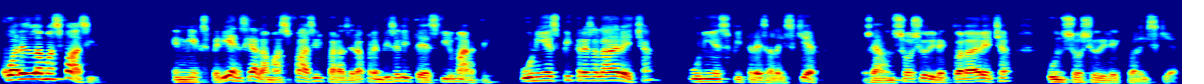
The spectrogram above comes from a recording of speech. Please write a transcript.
¿Cuál es la más fácil? En mi experiencia, la más fácil para ser aprendiz élite es firmarte un ESP3 a la derecha, un ESP3 a la izquierda. O sea, un socio directo a la derecha, un socio directo a la izquierda.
